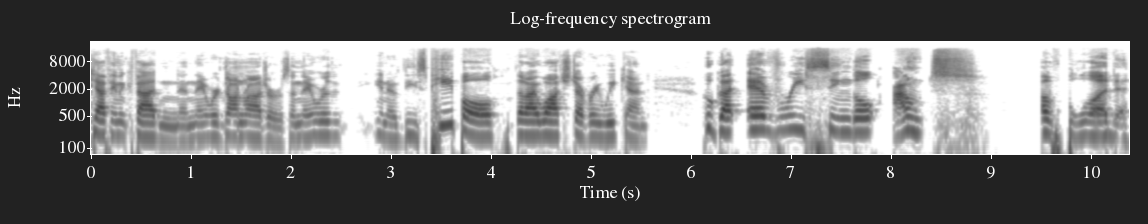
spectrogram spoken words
Taffe McFadden and they were Don Rogers and they were, you know, these people that I watched every weekend who got every single ounce of blood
